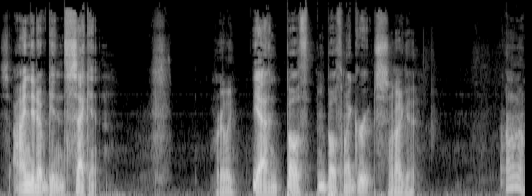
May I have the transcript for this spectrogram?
So I ended up getting second. Really? Yeah, in both in both my groups. What'd I get? I don't know.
